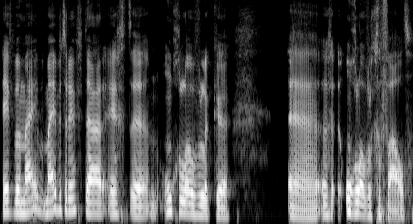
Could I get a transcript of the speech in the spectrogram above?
heeft bij mij, wat mij betreft, daar echt uh, een ongelofelijke, uh, ongelooflijk gefaald.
